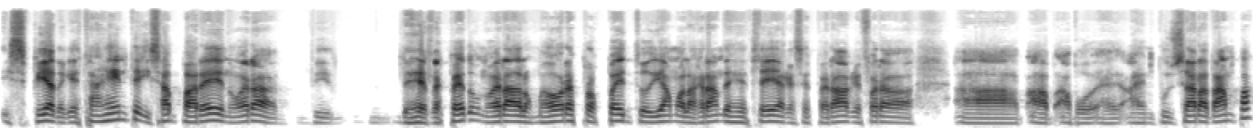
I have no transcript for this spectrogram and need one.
fíjate que esta gente, Isaac Paredes no era desde el respeto, no era de los mejores prospectos, digamos, las grandes estrellas que se esperaba que fuera a, impulsar a Tampa.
